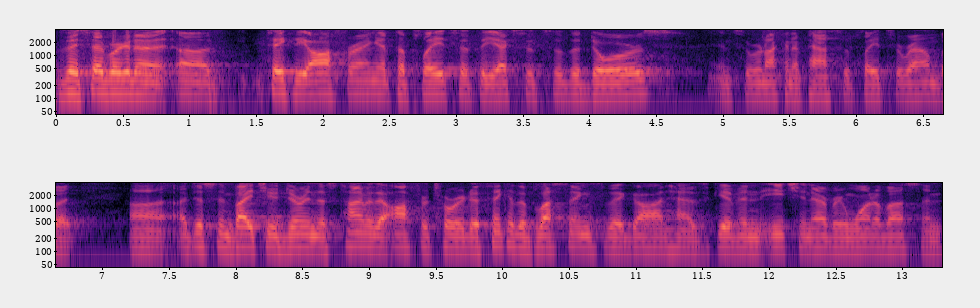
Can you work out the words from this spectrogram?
As I said, we're going to uh, take the offering at the plates at the exits of the doors, and so we're not going to pass the plates around, but uh, I just invite you during this time of the offertory to think of the blessings that God has given each and every one of us and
